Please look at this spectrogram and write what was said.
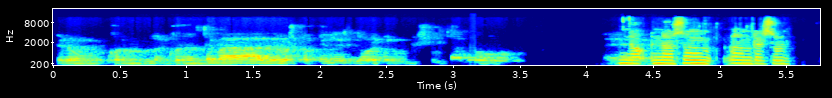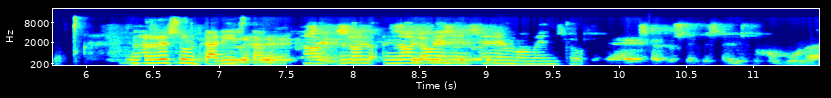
Pero con, con, el tema de los papeles no le ven un resultado. Eh, no, no es un, un no, es resultarista, no, no, no lo ven en, el momento. Exacto, siempre se ha visto como una,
